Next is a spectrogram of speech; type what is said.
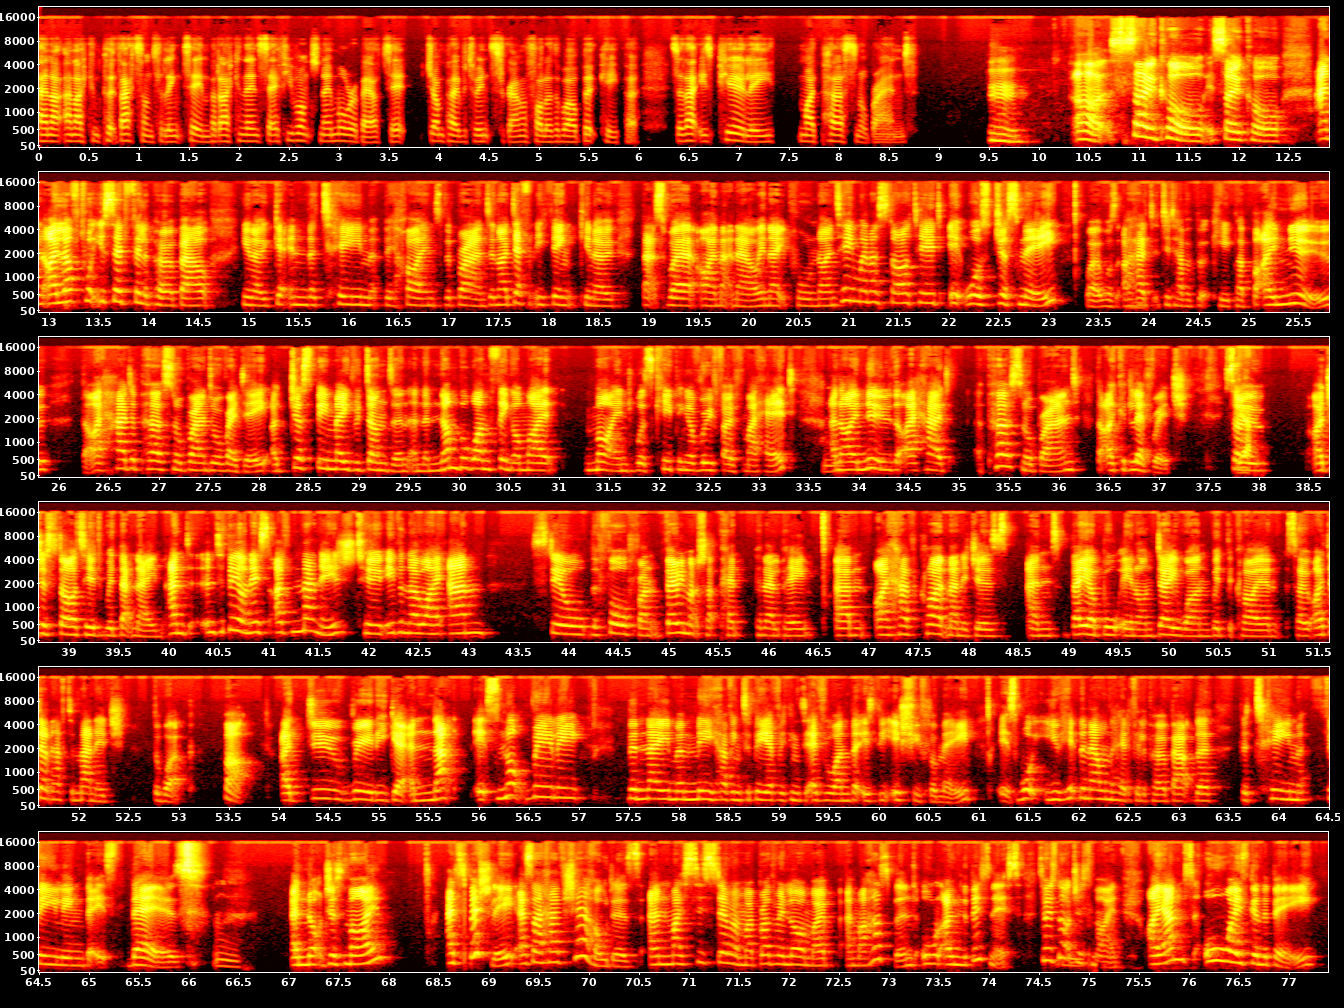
and I, and I can put that onto LinkedIn. But I can then say, if you want to know more about it, jump over to Instagram and follow the Wild Bookkeeper. So that is purely my personal brand. Mm. Oh, so cool. It's so cool. And I loved what you said, Philippa, about, you know, getting the team behind the brand. And I definitely think, you know, that's where I'm at now. In April 19, when I started, it was just me. Well, it was I mm. had did have a bookkeeper, but I knew that I had a personal brand already. I'd just been made redundant, and the number one thing on my mind was keeping a roof over my head. Mm. And I knew that I had a personal brand that I could leverage. So yeah. I just started with that name. And and to be honest, I've managed to, even though I am still the forefront, very much like Pen- Penelope, um, I have client managers and they are bought in on day one with the client. So I don't have to manage the work. But I do really get, and that it's not really the name and me having to be everything to everyone that is the issue for me. It's what you hit the nail on the head, Philippa, about the the team feeling that it's theirs mm. and not just mine. Especially as I have shareholders and my sister and my brother-in-law and my and my husband all own the business. So it's not mm. just mine. I am always going to be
